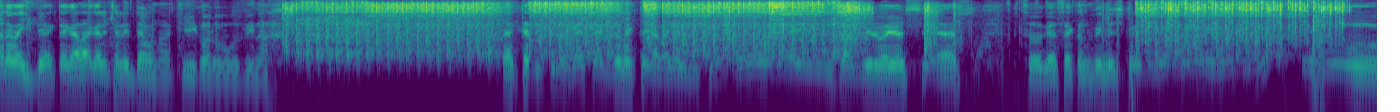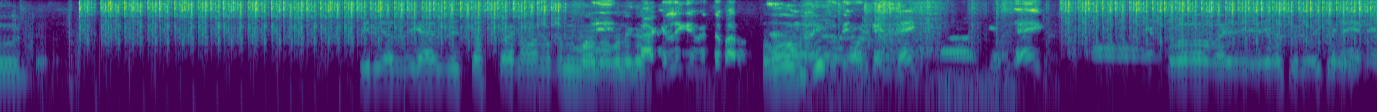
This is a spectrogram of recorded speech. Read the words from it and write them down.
আরে ভাই দে একটা গালাগালি ঠালি দাও না, কি করো বুঝি না। একটা দিছিল গ্যাস একজন একটা গালাগালি দিছিল। ও ভাই, সাব্বির ভাইয়ের শেষ। সো গ্যাস এখন ফিনিশ করে দিবে। আর আমার ইমোট সিরিয়াসলি গ্যাস বিশ্বাস করেন আমার মতন মজা মনে করেন লাগলে গেমে তো পারো ও ভাই যদি মোট গাইড এই এই ও ভাই এবার শুরু হয়েছে ভাই রে রে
